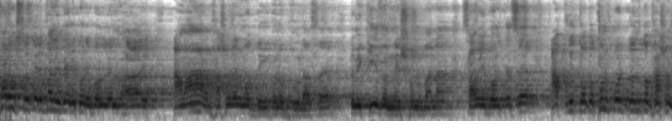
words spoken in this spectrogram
ফারুক চোখের পানি বের করে বললেন, ভাই, আমার ভাষণের মধ্যেই কোনো ভুল আছে? তুমি কি জন্য শুনবা না? সাহেব বলতেছে, আপনি ততক্ষণ পর্যন্ত ভাষণ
